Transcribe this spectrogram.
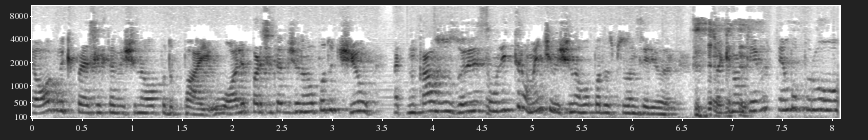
É óbvio que parece que ele tá vestindo a roupa do pai. O Wally parece que tá vestindo a roupa do tio. Mas, No caso dos dois, eles estão literalmente vestindo a roupa das pessoas anteriores. Só que não teve tempo pro.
